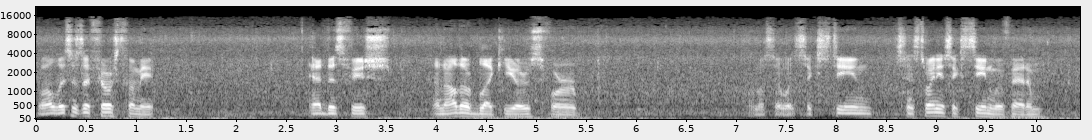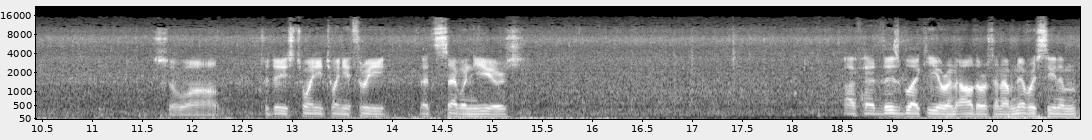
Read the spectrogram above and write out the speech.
Well, this is a first for me. Had this fish and other black ears for I must say what 16 since 2016 we've had them. So uh, today is 2023. That's seven years. I've had this black ear and others, and I've never seen them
